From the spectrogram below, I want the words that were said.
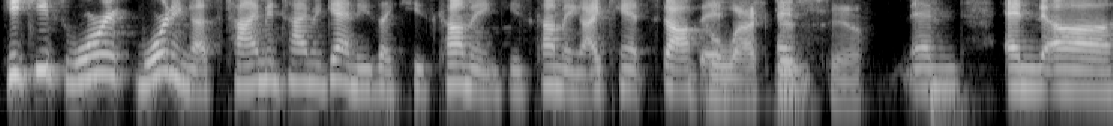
He keeps war- warning us time and time again. He's like, "He's coming, he's coming. I can't stop it." Galactus, and, yeah and and uh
